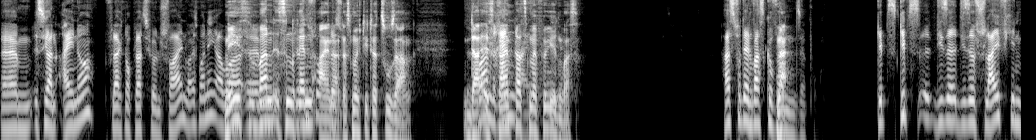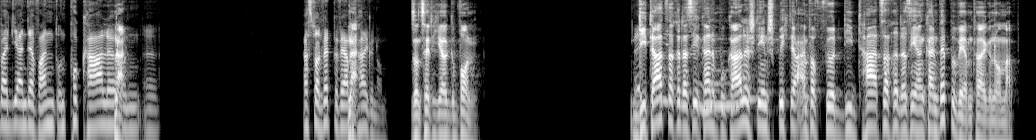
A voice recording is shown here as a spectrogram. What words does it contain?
Ähm, ist ja ein Einer, vielleicht noch Platz für ein Schwein, weiß man nicht. Aber, nee, es ähm, ist ein Renneiner, das, das, möchte ich dazu sagen. Da ist kein Platz mehr für irgendwas. Hast du denn was gewonnen, Nein. Seppo? Gibt's, gibt's äh, diese, diese Schleifchen bei dir an der Wand und Pokale Nein. und äh, Hast du an Wettbewerben Nein. teilgenommen? Sonst hätte ich ja gewonnen. Die Tatsache, dass hier keine Pokale stehen, spricht ja einfach für die Tatsache, dass ich an keinen Wettbewerben teilgenommen habe.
